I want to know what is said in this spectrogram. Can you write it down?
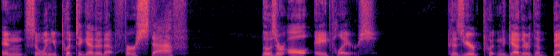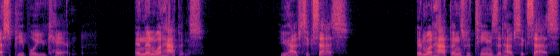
and so when you put together that first staff those are all A players because you're putting together the best people you can. And then what happens? You have success. And what happens with teams that have success?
